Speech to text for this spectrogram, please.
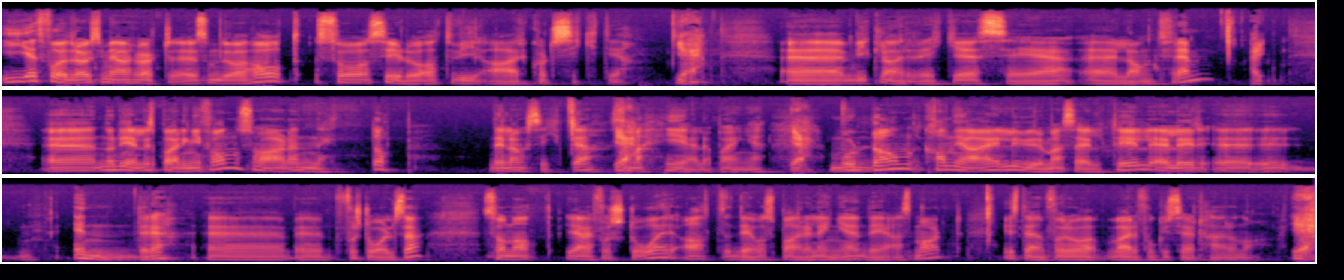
I et foredrag som jeg har hørt uh, som du har holdt, så sier du at vi er kortsiktige. Ja. Uh, vi klarer ikke se langt frem. Nei. når det gjelder sparing i fond, så er det nettopp det langsiktige som Ja. er hele poenget. Ja. Hvordan kan jeg lure meg selv til, eller eh, endre eh, forståelse, sånn at jeg forstår at det å spare lenge, det er smart, istedenfor å være fokusert her og nå? Ja,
